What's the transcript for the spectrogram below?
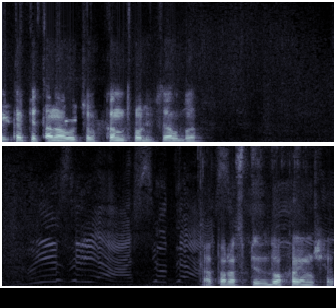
Ты капитана лучше в контроль взял бы. А то распиздохаем сейчас.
